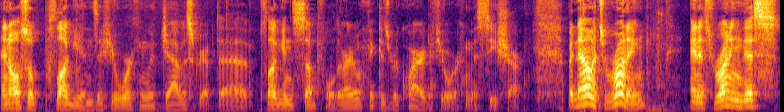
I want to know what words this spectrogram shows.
And also plugins if you're working with JavaScript. Uh, plugin subfolder I don't think is required if you're working with C Sharp. But now it's running, and it's running this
